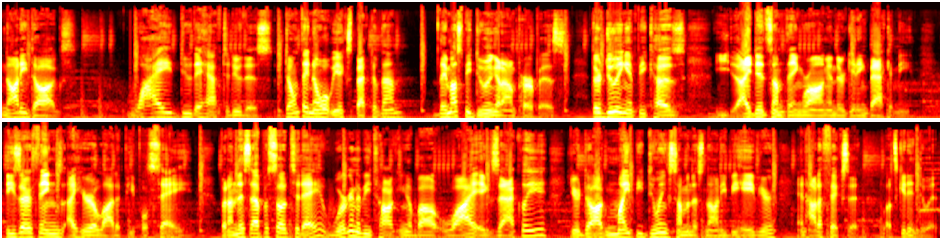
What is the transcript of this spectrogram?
Naughty dogs. Why do they have to do this? Don't they know what we expect of them? They must be doing it on purpose. They're doing it because I did something wrong and they're getting back at me. These are things I hear a lot of people say. But on this episode today, we're going to be talking about why exactly your dog might be doing some of this naughty behavior and how to fix it. Let's get into it.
